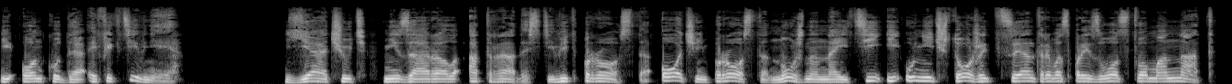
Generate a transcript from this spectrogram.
и он куда эффективнее. Я чуть не заорал от радости, ведь просто, очень просто нужно найти и уничтожить центры воспроизводства монад.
